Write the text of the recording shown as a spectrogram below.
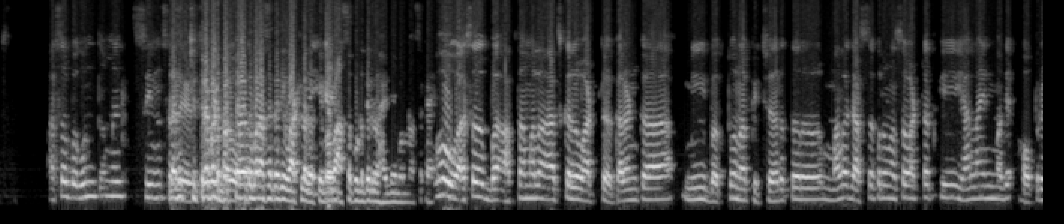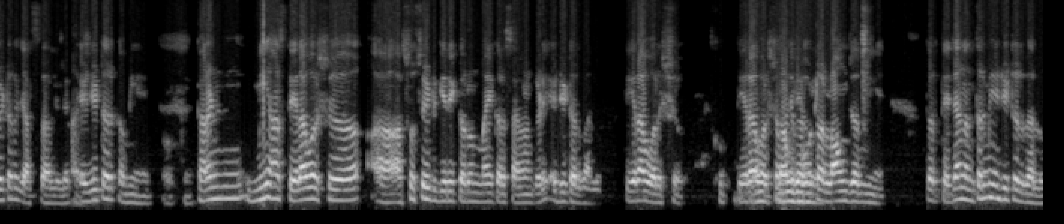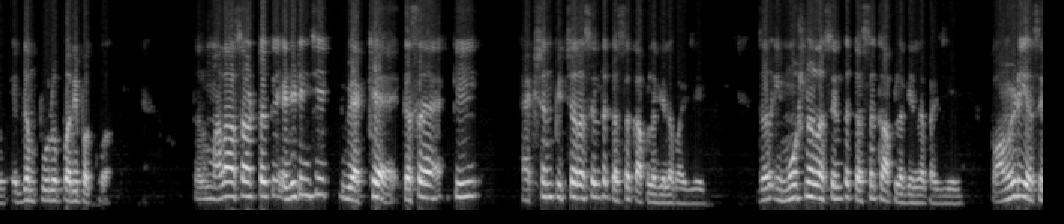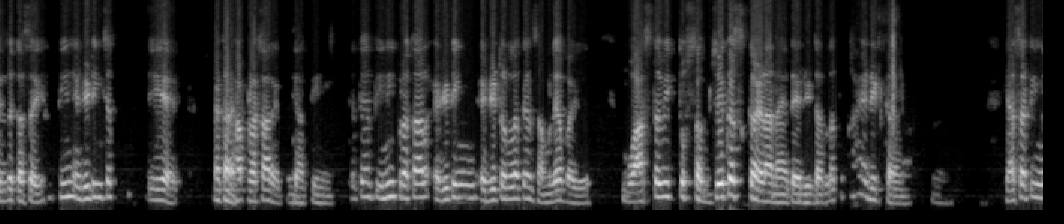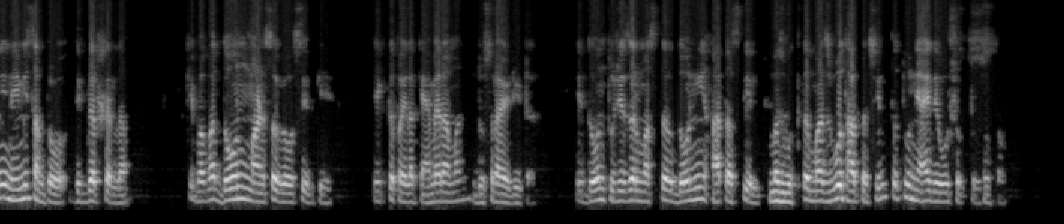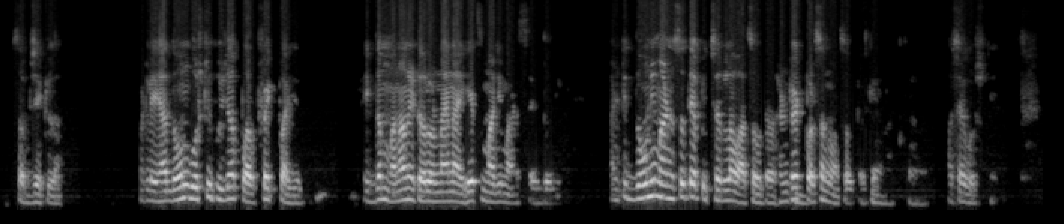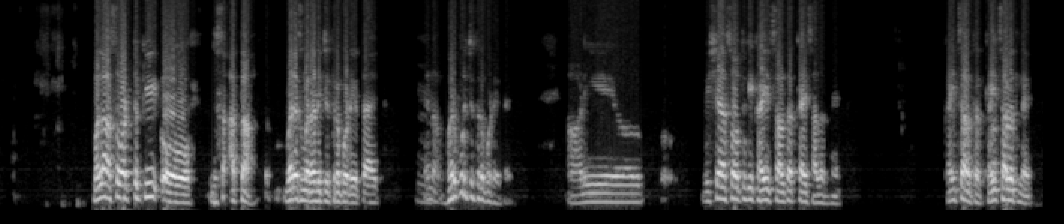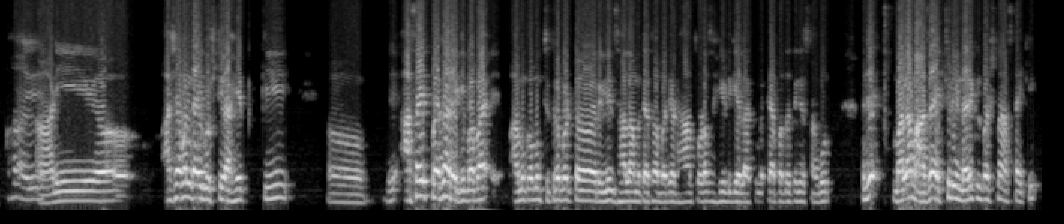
असं बघून तर मग कसं चित्रपट बघताना तुम्हाला असं कधी वाटलं का की बाबा असं कुठेतरी राहिले म्हणून असं काय? हो असं आता मला आजकाल वाटतं कारण का मी बघतो ना पिक्चर तर मला जास्त करून असं वाटतं की ह्या लाईन मध्ये ऑपरेटर जास्त आलेले आहेत. एडिटर कमी आहे ओके. कारण मी आज तेरा वर्ष असोसिएट गिरी करून मयकर साहेबांकडे एडिटर झालो. तेरा वर्ष. खूप तेरा वर्ष म्हणजे. मोठं लॉंग जर्नी आहे. तर त्याच्यानंतर मी एडिटर झालो एकदम पूर्ण परिपक्व. तर मला असं वाटतं की एडिटिंगची एक व्याख्या आहे. कसं आहे की ऍक्शन पिक्चर असेल तर कसं कापलं गेलं पाहिजे? जर इमोशनल असेल तर कसं कापलं गेलं पाहिजे? कॉमेडी असेल तर कसं आहे? तीन एडिटिंगच्या हे आहेत. प्रकार हा प्रकार आहेत त्या तिन्ही. तर त्या तिन्ही प्रकार एडिटिंग एडिटरला त्या जमल्या पाहिजे. वास्तविक तो सब्जेक्टच कळला नाही त्या एडिटरला तो काय एडिट करणार? यासाठी मी नेहमी सांगतो दिग्दर्शकला की बाबा दोन माणसं व्यवस्थित घे. एक तर पहिला कॅमेरामन दुसरा एडिटर. हे दोन तुझे जर मस्त दोन्ही हात असतील मजबूत. तर मजबूत हात असेल तर तू न्याय देऊ शकतो सब्जेक्टला म्हटलं ह्या दोन गोष्टी तुझ्या परफेक्ट पाहिजेत. एकदम मनाने ठरवून नाही नाही हेच माझी माणसं आहेत दोन्ही. आणि ती दोन्ही माणसं त्या पिक्चरला वाचवतात हंड्रेड पर्सेंट वाचवतात. अशा गोष्टी. मला असं वाटतं की जसं आता बरेच मराठी चित्रपट येत आहेत है ना? भरपूर चित्रपट येत आहेत. आणि विषय असा होतो की काही चालतात काही चालत नाहीत. काही चालतात काही चालत नाहीत. आणि अशा पण काही गोष्टी आहेत की म्हणजे असा एक प्रकार आहे की बाबा अमुक अमुक चित्रपट रिलीज झाला मग त्याचा बजेट हा थोडासा हिट गेला किंवा त्या पद्धतीने सांगून म्हणजे मला माझा ऍक्च्युली इनडायरेक्टली प्रश्न असा आहे की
